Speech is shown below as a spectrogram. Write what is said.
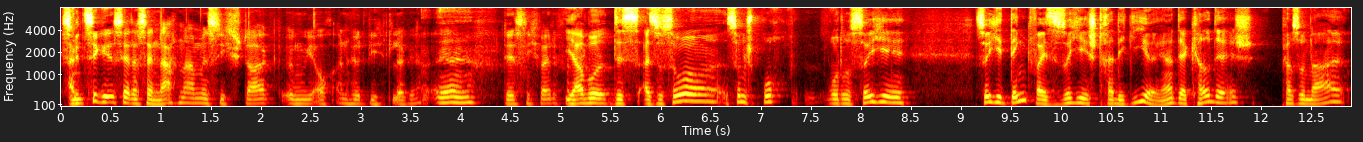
das Witzige ist ja, dass sein Nachname sich stark irgendwie auch anhört wie Hitler, gell? äh, Der ist nicht weiter ja, aber das, also so, so ein Spruch oder solche, solche Denkweise, solche Strategie, ja, der Kerl, der ist Personal,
